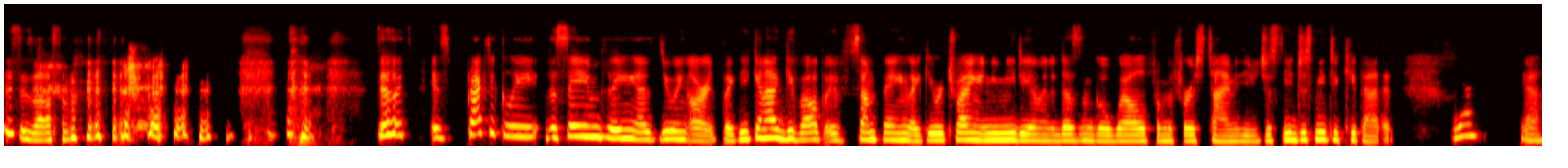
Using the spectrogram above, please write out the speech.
this is awesome. so it's it's practically the same thing as doing art. Like you cannot give up if something like you were trying a new medium and it doesn't go well from the first time. You just you just need to keep at it. Yeah, yeah.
